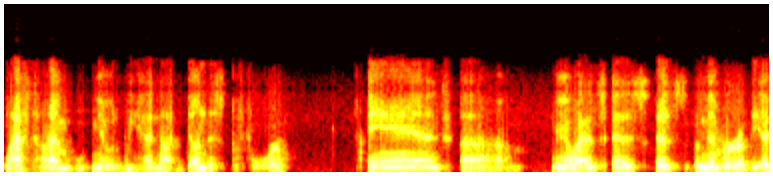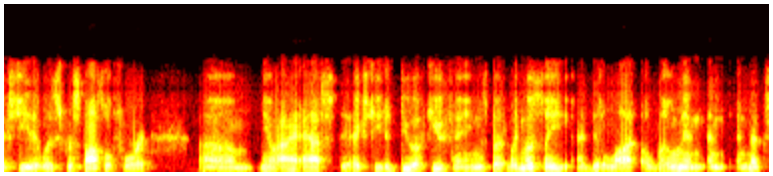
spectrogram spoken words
last time, you know, we had not done this before, and um, you know, as as as the member of the XG that was responsible for it, um, you know, I asked the XG to do a few things, but like mostly I did a lot alone, and and and that's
